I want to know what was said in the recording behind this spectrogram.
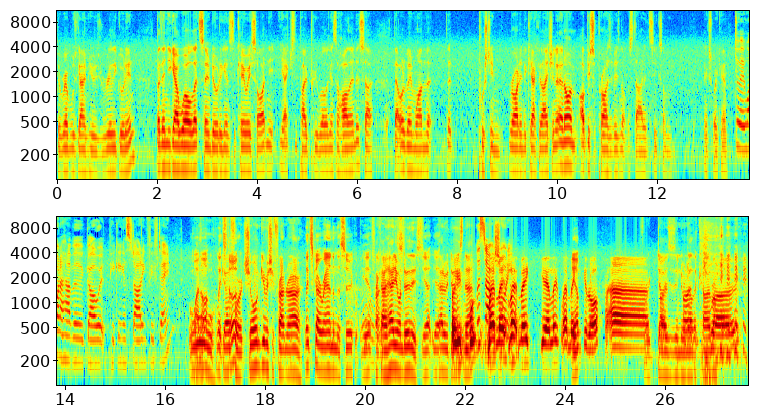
the Rebels game he was really good in. But then you go, well, let's see him do it against the Kiwi side, and he, he actually played pretty well against the Highlanders. So that would have been one that, that pushed him right into calculation. And I'm I'd be surprised if he's not the starting six on next weekend. Do we want to have a go at picking a starting 15? Why not? Let's go do for it. it. Sean, give us your front row. Let's go round in the circle. Yeah, front Okay, row. how do you want to do this? Yeah, yeah. How do we do Well, this now? w- Let's start let with me, Shawnee. let me, yeah, let, let me Yep. kick it off. Uh, Before he dozes into another coma. row.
